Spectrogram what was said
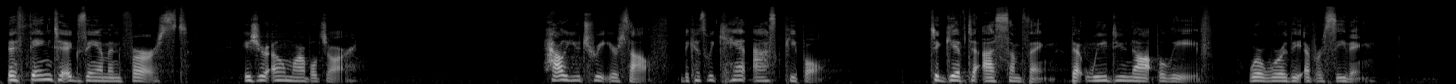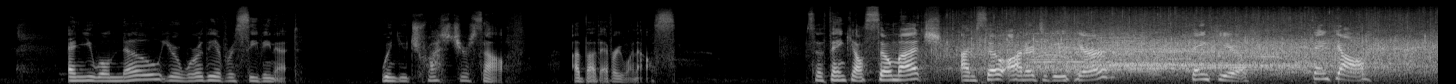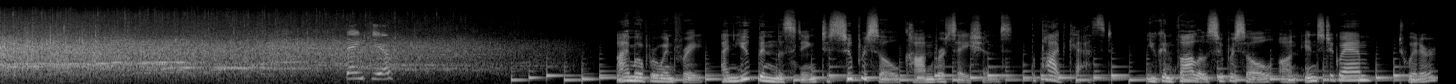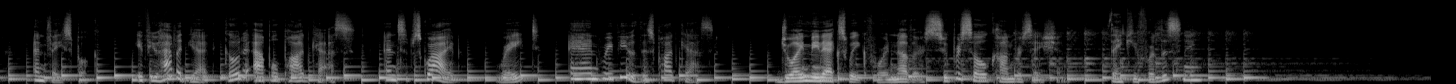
the thing to examine first is your own marble jar. How you treat yourself, because we can't ask people to give to us something that we do not believe we're worthy of receiving and you will know you're worthy of receiving it when you trust yourself above everyone else. So, thank y'all so much. I'm so honored to be here. Thank you. Thank y'all. Thank you. I'm Oprah Winfrey, and you've been listening to Super Soul Conversations, the podcast. You can follow Super Soul on Instagram, Twitter, and Facebook. If you haven't yet, go to Apple Podcasts and subscribe, rate, and review this podcast. Join me next week for another Super Soul conversation. Thank you for listening.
